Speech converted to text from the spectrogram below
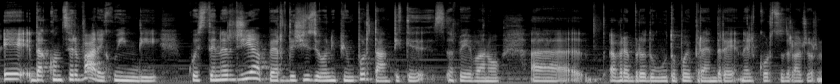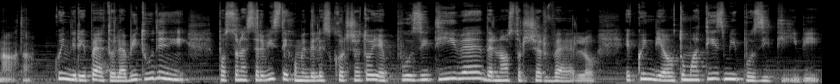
e da conservare quindi questa energia per decisioni più importanti che sapevano eh, avrebbero dovuto poi prendere nel corso della giornata. Quindi ripeto, le abitudini possono essere viste come delle scorciatoie positive del nostro cervello e quindi automatismi positivi.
